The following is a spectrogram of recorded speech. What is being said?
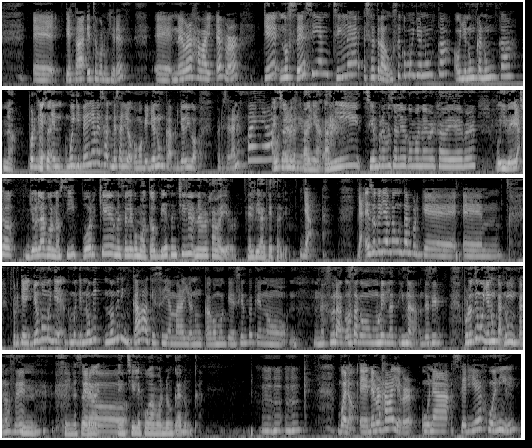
eh, que está hecha por mujeres, eh, Never Have I Ever, que no sé si en Chile se traduce como yo nunca o yo nunca nunca. No. Porque en Wikipedia me, salió como que yo nunca, pero yo digo, ¿pero será en España? Eso en España. A mí siempre me salió como Never Have I Ever. Y de hecho, yo la conocí porque me sale como top 10 en Chile, Never Have I Ever, el día que salió. Ya. Ya, eso quería preguntar porque. Em, Porque yo como que, como que no me, no me tincaba que se llamara Yo Nunca, como que siento que no, no es una cosa como muy latina. Decir, por último, Yo Nunca, Nunca, no sé. Mm, sí, nosotros en Chile jugamos Nunca, Nunca. Bueno, eh, Never Have I Ever, una serie juvenil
